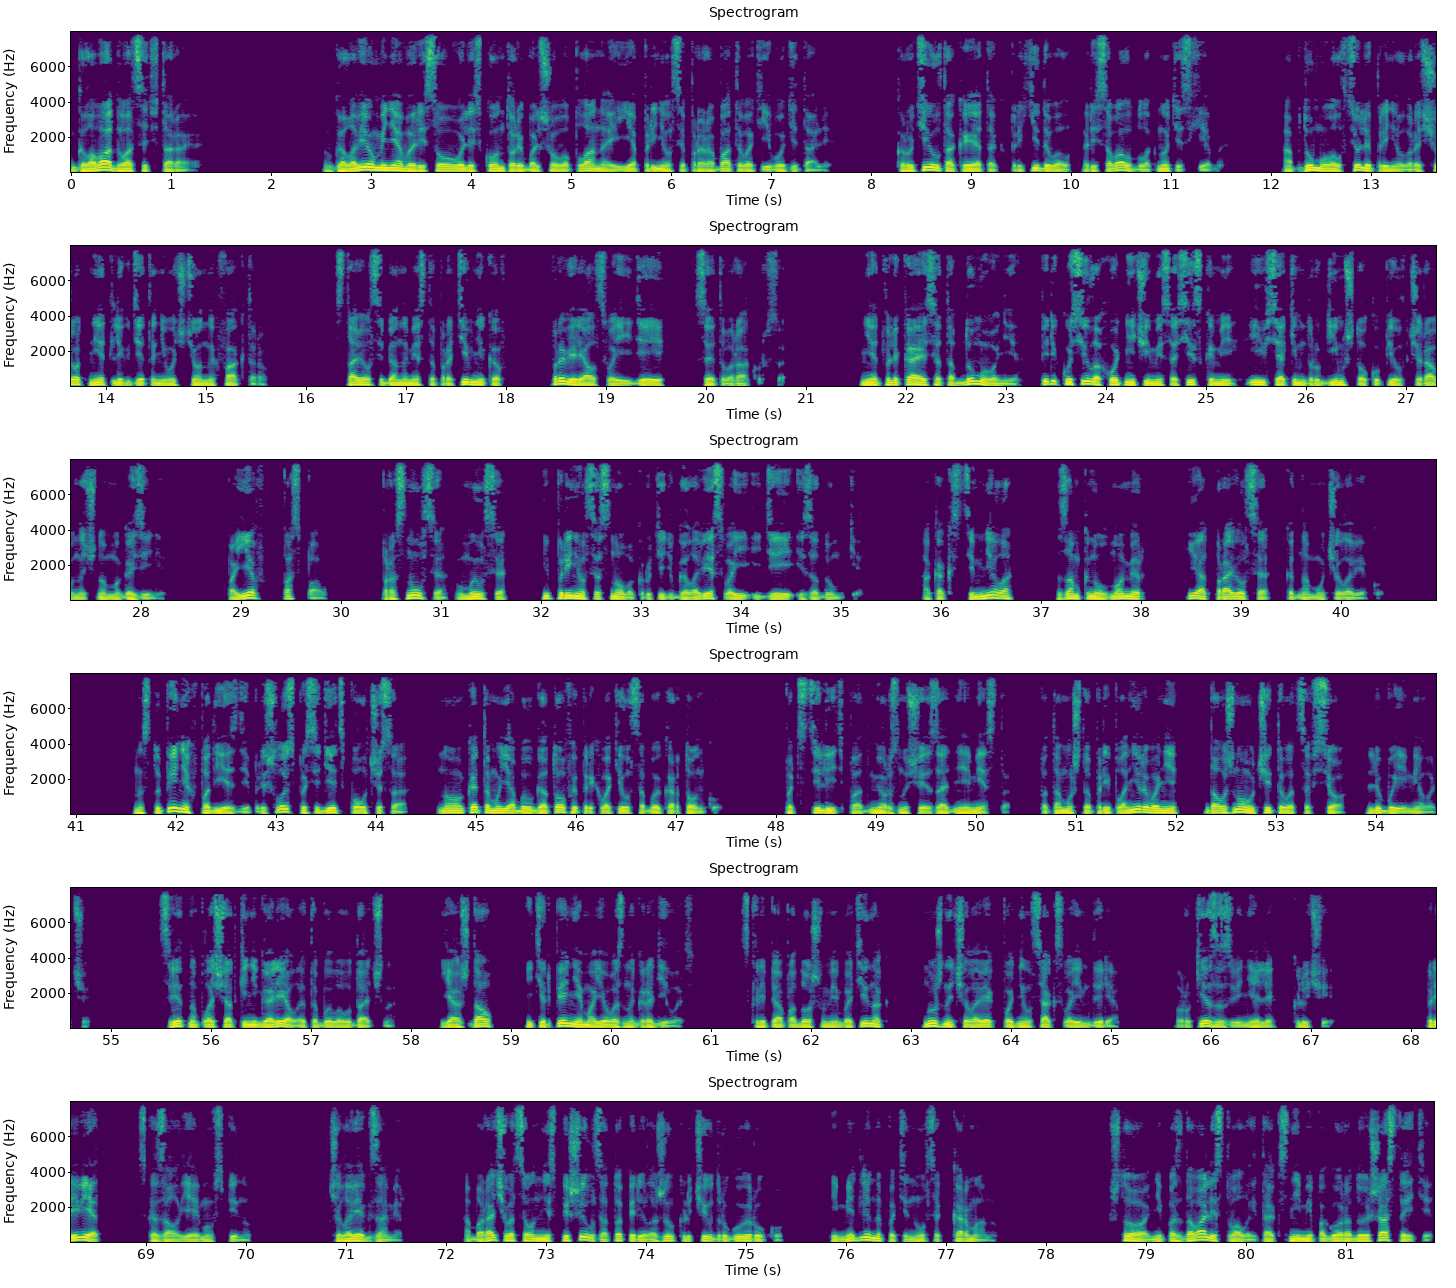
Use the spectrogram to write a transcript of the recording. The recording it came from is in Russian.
Глава 22. В голове у меня вырисовывались контуры большого плана, и я принялся прорабатывать его детали. Крутил так и этак, прикидывал, рисовал в блокноте схемы. Обдумывал, все ли принял в расчет, нет ли где-то неучтенных факторов. Ставил себя на место противников, проверял свои идеи с этого ракурса. Не отвлекаясь от обдумывания, перекусил охотничьими сосисками и всяким другим, что купил вчера в ночном магазине. Поев, поспал. Проснулся, умылся и принялся снова крутить в голове свои идеи и задумки. А как стемнело, замкнул номер и отправился к одному человеку. На ступенях в подъезде пришлось посидеть полчаса, но к этому я был готов и прихватил с собой картонку. Подстелить под мерзнущее заднее место, потому что при планировании должно учитываться все, любые мелочи. Свет на площадке не горел, это было удачно. Я ждал, и терпение мое вознаградилось. Скрипя подошвами ботинок, нужный человек поднялся к своим дверям. В руке зазвенели ключи. «Привет», — сказал я ему в спину. Человек замер. Оборачиваться он не спешил, зато переложил ключи в другую руку и медленно потянулся к карману. «Что, не поздавали стволы, так с ними по городу и шастаете?»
